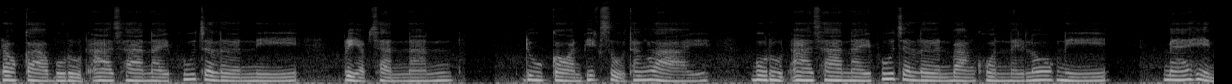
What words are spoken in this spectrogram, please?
เรากล่าวบุรุษอาชาในผู้เจริญนี้ เปรียบฉันนั้น ดูก่อนภิกษุทั้งหลาย บุรุษอาชาในผู้เจริญบางคนในโลกนี้ แม้เห็น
